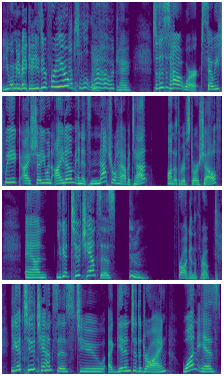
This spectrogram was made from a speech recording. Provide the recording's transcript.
You want me to make it easier for you? Absolutely. Oh, okay. So this is how it works. So each week I show you an item in its natural habitat on a thrift store shelf, and you get two chances. frog in the throat. You get two chances to uh, get into the drawing. One is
